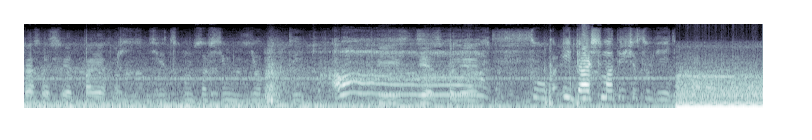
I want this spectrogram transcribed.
красный свет поехал. Пиздец, он совсем ебнутый. Пиздец, блядь. Сука. И дальше смотри, сейчас увидим.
